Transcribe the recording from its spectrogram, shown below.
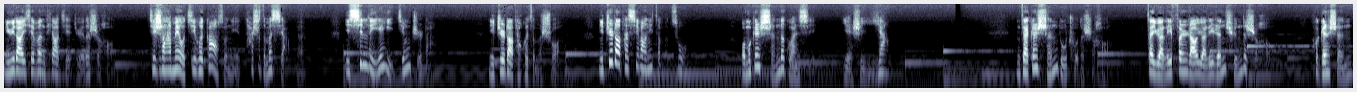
你遇到一些问题要解决的时候，即使他没有机会告诉你他是怎么想的，你心里也已经知道。你知道他会怎么说，你知道他希望你怎么做。我们跟神的关系也是一样。你在跟神独处的时候，在远离纷扰、远离人群的时候，会跟神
